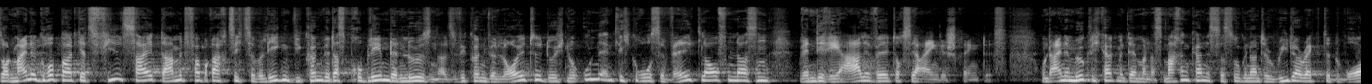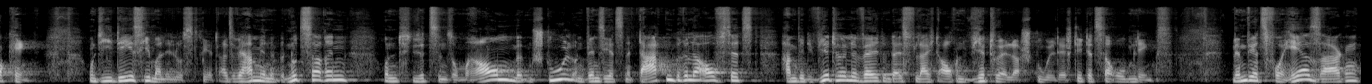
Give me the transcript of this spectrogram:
So, und meine Gruppe hat jetzt viel Zeit damit verbracht, sich zu überlegen, wie können wir das Problem denn lösen? Also wie können wir Leute durch eine unendlich große Welt laufen lassen, wenn die reale Welt doch sehr eingeschränkt ist? Und eine Möglichkeit, mit der man das machen kann, ist das sogenannte Redirected Walking. Und die Idee ist hier mal illustriert. Also wir haben hier eine Benutzerin und die sitzt in so einem Raum mit einem Stuhl und wenn sie jetzt eine Datenbrille aufsetzt, haben wir die virtuelle Welt und da ist vielleicht auch ein virtueller Stuhl, der steht jetzt da oben links. Wenn wir jetzt vorhersagen,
